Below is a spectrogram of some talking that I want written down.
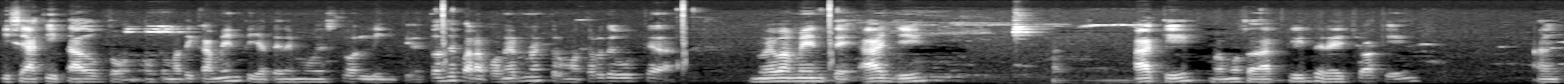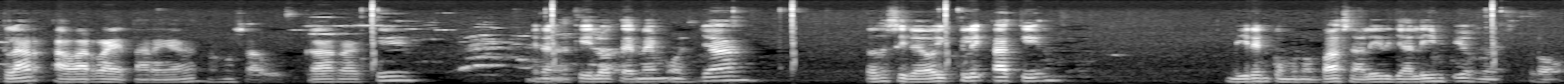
y se ha quitado todo automáticamente ya tenemos esto limpio entonces para poner nuestro motor de búsqueda nuevamente allí aquí vamos a dar clic derecho aquí anclar a barra de tareas vamos a buscar aquí miren aquí lo tenemos ya. Entonces si le doy clic aquí miren cómo nos va a salir ya limpio nuestro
